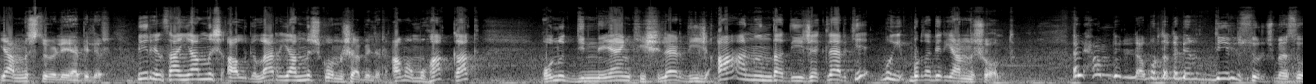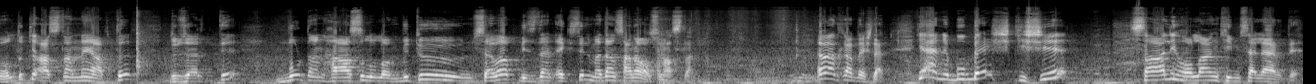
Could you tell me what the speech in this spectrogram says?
yanlış söyleyebilir. Bir insan yanlış algılar, yanlış konuşabilir. Ama muhakkak onu dinleyen kişiler diye, anında diyecekler ki bu burada bir yanlış oldu. Elhamdülillah burada da bir dil sürçmesi oldu ki aslan ne yaptı? Düzeltti. Buradan hasıl olan bütün sevap bizden eksilmeden sana olsun aslan. Evet kardeşler. Yani bu beş kişi salih olan kimselerdi.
